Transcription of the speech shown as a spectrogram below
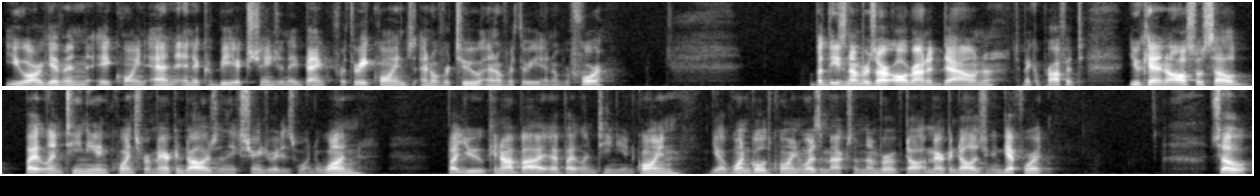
you are given a coin N and it could be exchanged in a bank for three coins, N over 2, N over 3, N over 4. But these numbers are all rounded down to make a profit. You can also sell Bytelandian coins for American dollars and the exchange rate is 1 to 1. But you cannot buy a Bytelandian coin you have one gold coin. What is the maximum number of do American dollars you can get for it? So,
